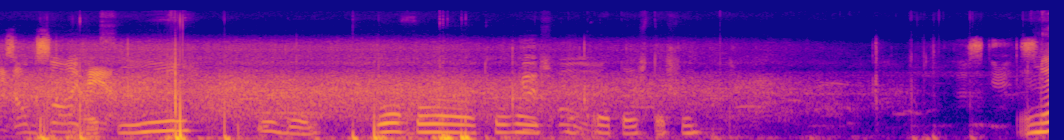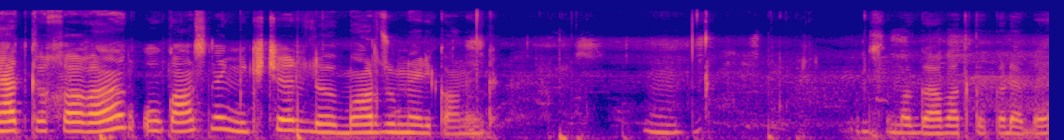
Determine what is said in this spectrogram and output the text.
He's onside here. Fútbol. Ojo, թողը իշխանքրատ է շտաշում։ Մի հատ կխաղանք ու կանցնենք մի քիչ էլ մարզումների կանենք։ Սա գավաթ կկրեմ է։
